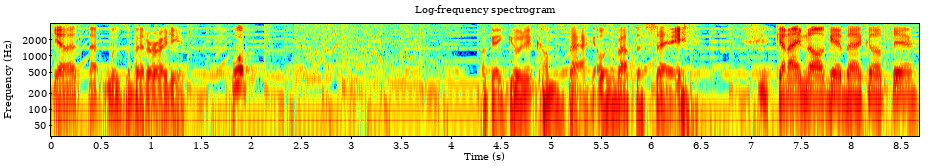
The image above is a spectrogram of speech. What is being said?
Yeah, that, that was a better idea. Whoop! Okay, good. It comes back. I was about to say. Can I not get back up there?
